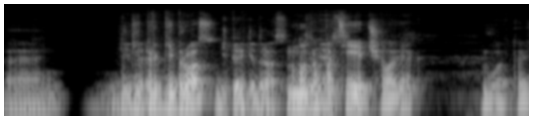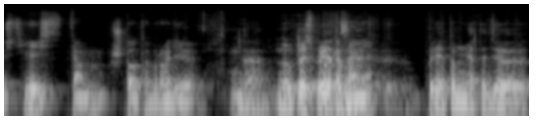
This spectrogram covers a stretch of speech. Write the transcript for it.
Э, гипер- Гипергидроз. Гипергидроз. Много извиняюсь. потеет человек. Вот, то есть есть там что-то вроде... Да, ну то есть при этом, при этом методе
